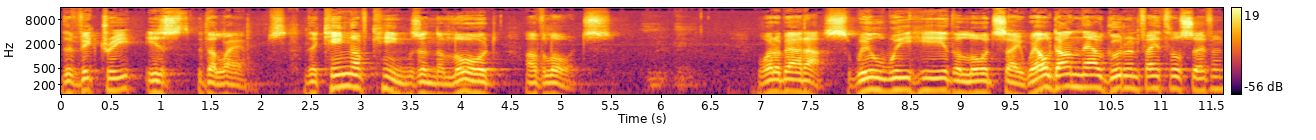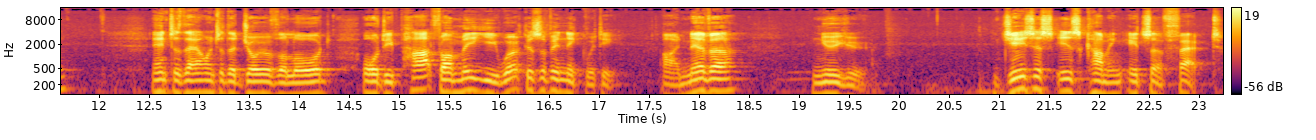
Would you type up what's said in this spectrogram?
the victory is the Lamb's, the King of kings and the Lord of lords. What about us? Will we hear the Lord say, Well done, thou good and faithful servant? Enter thou into the joy of the Lord, or depart from me, ye workers of iniquity. I never knew you. Jesus is coming, it's a fact.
